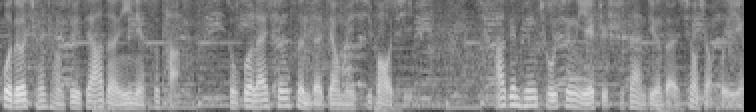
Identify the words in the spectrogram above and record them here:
获得全场最佳的伊涅斯塔走过来，兴奋地将梅西抱起。阿根廷球星也只是淡定地笑笑回应。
